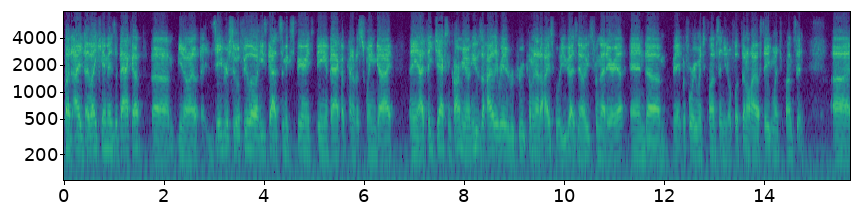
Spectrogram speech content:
but I, I like him as a backup. Um, you know, Xavier Su'a-Filo, he's got some experience being a backup, kind of a swing guy. And I think Jackson know, he was a highly rated recruit coming out of high school. You guys know he's from that area. And um, before he went to Clemson, you know, flipped on Ohio State and went to Clemson. Uh,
